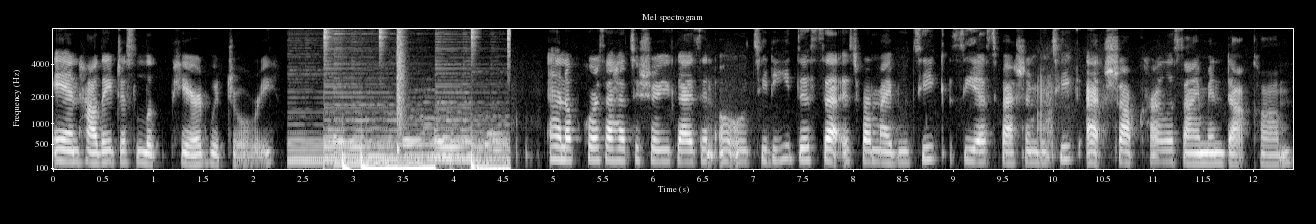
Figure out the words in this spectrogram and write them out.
and how they just look paired with jewelry. And of course, I had to show you guys an OOTD. This set is from my boutique, CS Fashion Boutique at shopcarlasimon.com.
